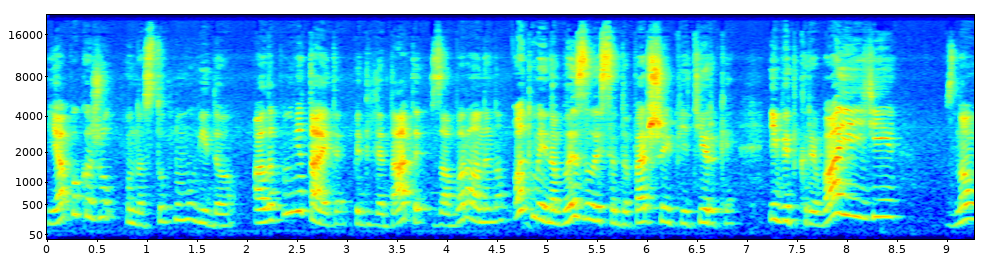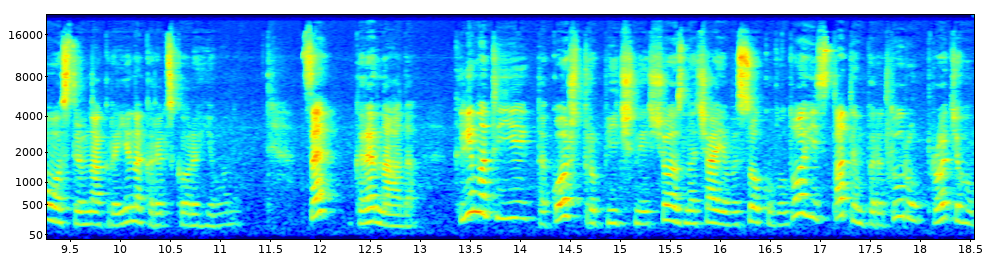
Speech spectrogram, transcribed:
я покажу у наступному відео. Але пам'ятайте, підглядати заборонено. От ми й наблизилися до першої п'ятірки, і відкриває її знову острівна країна Карибського регіону. Це Гренада. Клімат її також тропічний, що означає високу вологість та температуру протягом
